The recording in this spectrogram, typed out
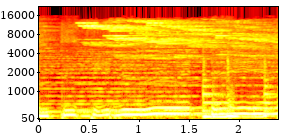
සිත පිරුවෙතය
